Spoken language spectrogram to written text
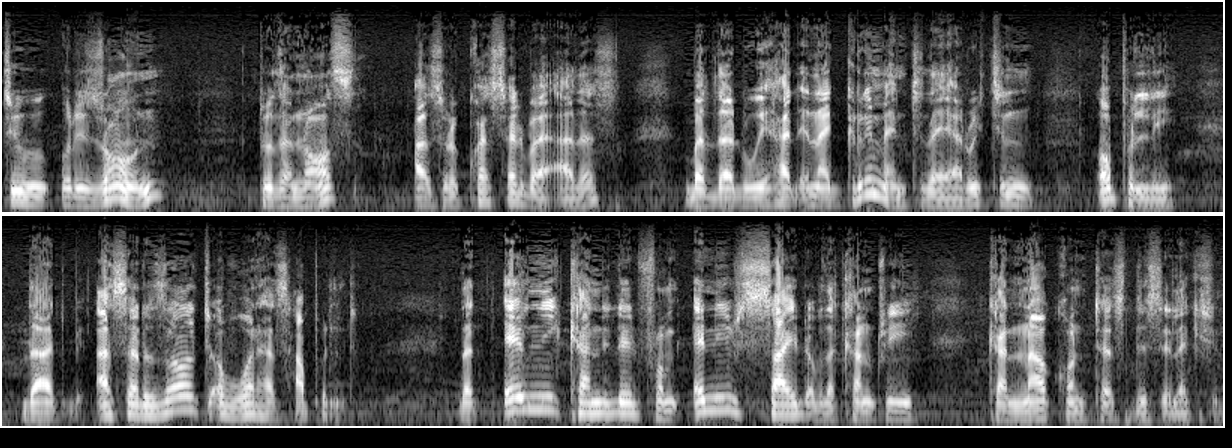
to rezone to the north as requested by others, but that we had an agreement there written openly that as a result of what has happened, that any candidate from any side of the country can now contest this election.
